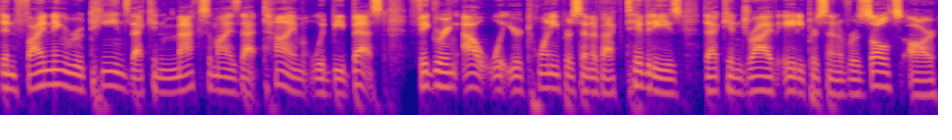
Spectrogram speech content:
then finding routines that can maximize that time would be best. Figuring out what your 20% of activities that can drive 80% of results are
